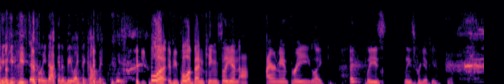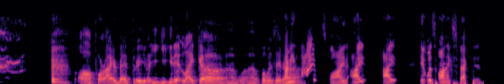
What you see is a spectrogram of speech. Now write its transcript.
he, he, he's definitely not going to be like the comic. if you pull a if you pull a Ben Kingsley and Iron Man three, like, please please forgive you. oh, poor Iron Man three. You know, you, you didn't like uh, uh what was it? I mean, Uh, I was fine. I I it was unexpected.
